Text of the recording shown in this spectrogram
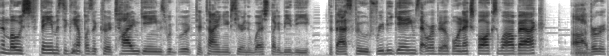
the most famous examples of tie-in games would, would tie-in games here in the West, like would be the the fast food freebie games that were available on Xbox a while back. Uh, Burger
